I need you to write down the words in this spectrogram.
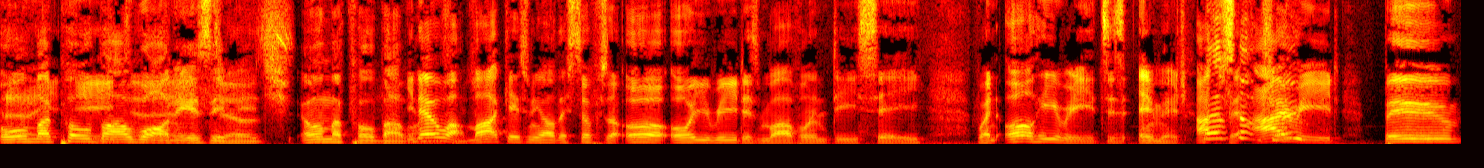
all my pull bar one is does. Image. All my pull bar one. You know is what? Image. Mark gives me all this stuff. He's like, oh, all you read is Marvel and DC. When all he reads is Image. That's Actually, not I read Boom,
